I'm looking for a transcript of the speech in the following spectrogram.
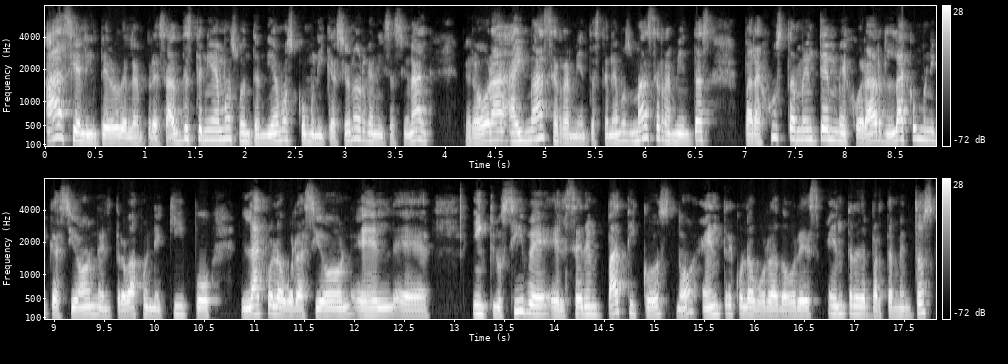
hacia el interior de la empresa. Antes teníamos o entendíamos comunicación organizacional, pero ahora hay más herramientas, tenemos más herramientas para justamente mejorar la comunicación, el trabajo en equipo, la colaboración, el... Eh, inclusive el ser empáticos, ¿no? Entre colaboradores, entre departamentos,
